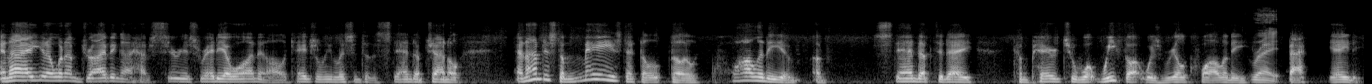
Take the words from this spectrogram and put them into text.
and I, you know, when I'm driving, I have Sirius radio on and I'll occasionally listen to the stand up channel. And I'm just amazed at the, the quality of, of stand up today compared to what we thought was real quality right. back in the 80s.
